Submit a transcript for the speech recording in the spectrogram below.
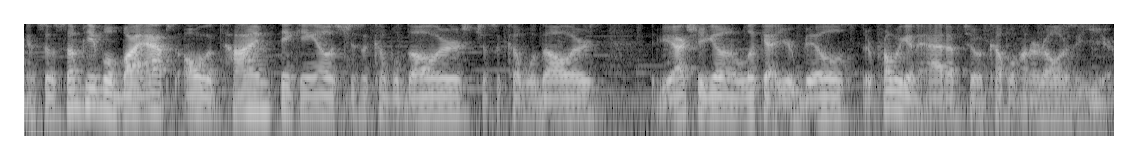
And so some people buy apps all the time thinking, oh, it's just a couple dollars, just a couple dollars. If you actually go and look at your bills, they're probably going to add up to a couple hundred dollars a year.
